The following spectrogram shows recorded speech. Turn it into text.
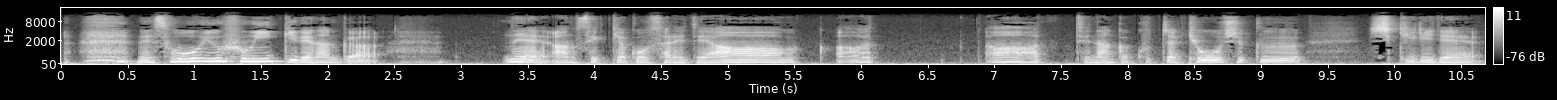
ね、そういう雰囲気でなんか、ね、あの接客をされて、ああ、ああ、あってなんかこっちは恐縮しきりで、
